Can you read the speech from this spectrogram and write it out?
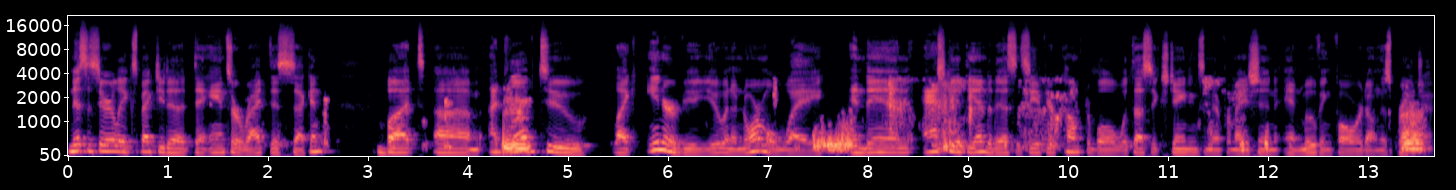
necessarily expect you to to answer right this second, but um, I'd Mhm. love to like interview you in a normal way and then ask you at the end of this and see if you're comfortable with us exchanging some information and moving forward on this project.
